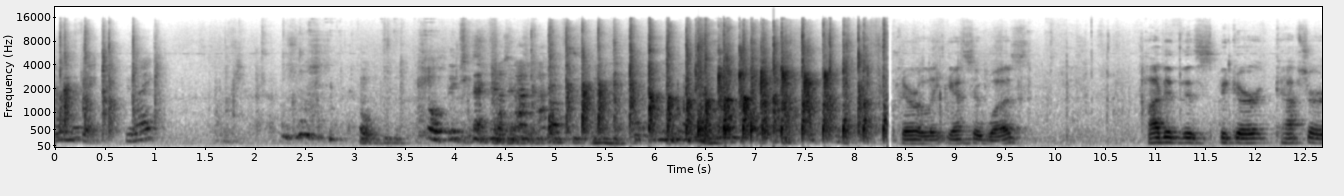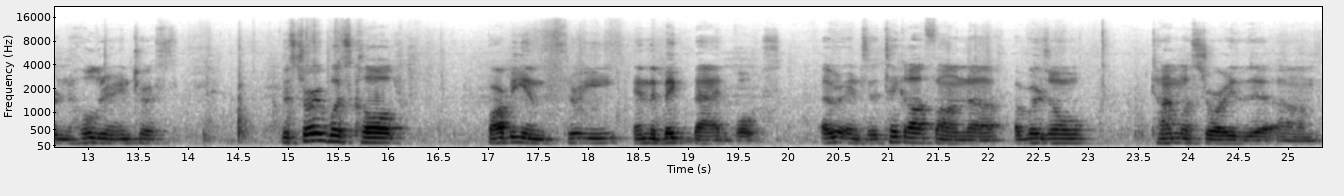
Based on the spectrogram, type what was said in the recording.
One thing, you like? Oh, Clearly, yes, it was. How did this speaker capture and hold your interest? The story was called Barbie and Three and the Big Bad Wolves. Uh, It's a takeoff on the original timeless story, the um,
